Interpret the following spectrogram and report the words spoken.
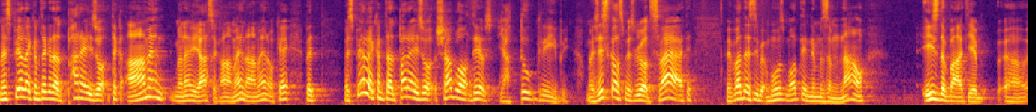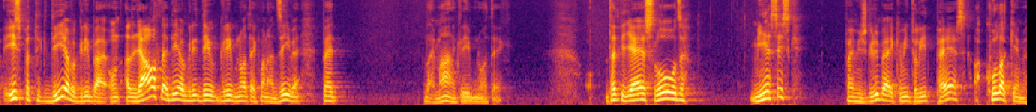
mēs pieliekam tādu pareizo, tā kā āmen, man ir jāsaka āmen, āmen, ok, bet mēs pieliekam tādu pareizo šablonu, Dievs, ja tu gribi. Mēs izklausāmies ļoti svēti, bet patiesībā mūsu motīva nemaz nav izdabāt, jeb uh, izpatikt Dieva gribai un ļaut, lai Dieva griba notiek manā dzīvē, bet lai mana griba notiek. Tad, kad Jēzus lūdza miesiski, vai viņš gribēja, ka viņi to līdzi pērs, ar kulakiem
